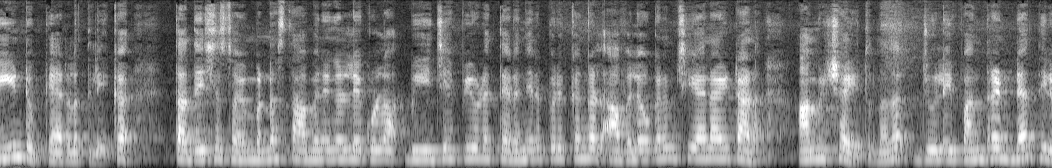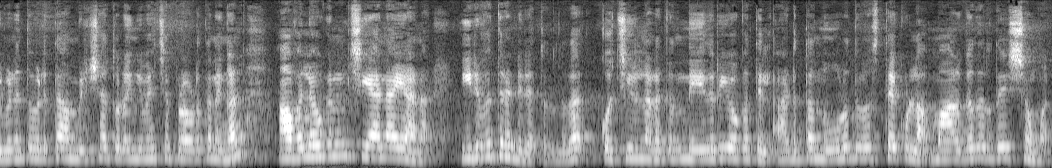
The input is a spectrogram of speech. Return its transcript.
വീണ്ടും കേരളത്തിലേക്ക്. തദ്ദേശ സ്വയംഭരണ സ്ഥാപനങ്ങളിലേക്കുള്ള ബി ജെ പിയുടെ തെരഞ്ഞെടുപ്പ് ഒരുക്കങ്ങൾ അവലോകനം ചെയ്യാനായിട്ടാണ് അമിത്ഷാ എത്തുന്നത്. ജൂലൈ പന്ത്രണ്ടിന് തിരുവനന്തപുരത്ത് അമിത്ഷാ തുടങ്ങിവെച്ച പ്രവർത്തനങ്ങൾ അവലോകനം ചെയ്യാനായാണ് ഇരുപത്തിരണ്ടിനെത്തുന്നത് കൊച്ചിയിൽ നടക്കുന്ന നേതൃയോഗത്തിൽ അടുത്ത നൂറ് ദിവസത്തേക്കുള്ള മാർഗനിർദ്ദേശങ്ങൾ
